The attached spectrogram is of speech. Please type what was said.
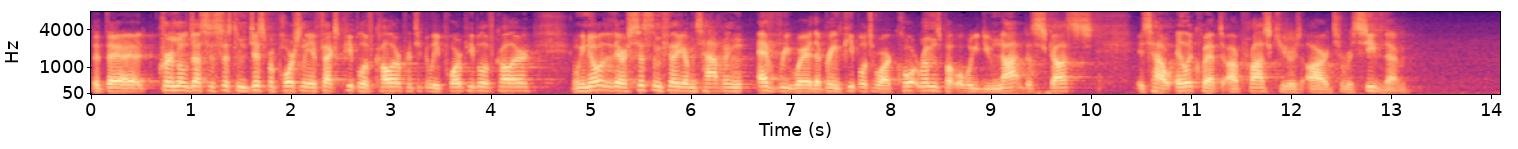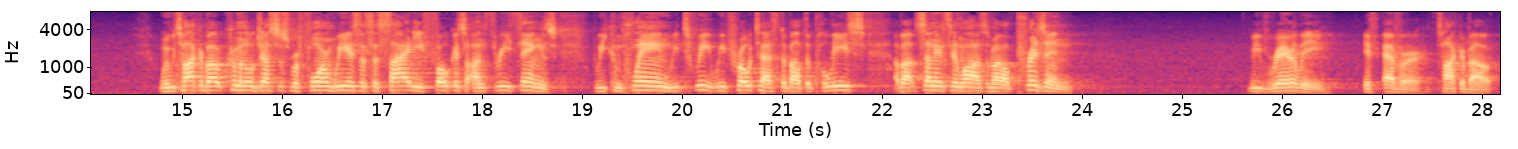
that the criminal justice system disproportionately affects people of color, particularly poor people of color. And we know that there are system failures happening everywhere that bring people to our courtrooms, but what we do not discuss is how ill equipped our prosecutors are to receive them. When we talk about criminal justice reform, we as a society focus on three things. We complain, we tweet, we protest about the police, about sentencing laws, and about prison. We rarely, if ever, talk about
